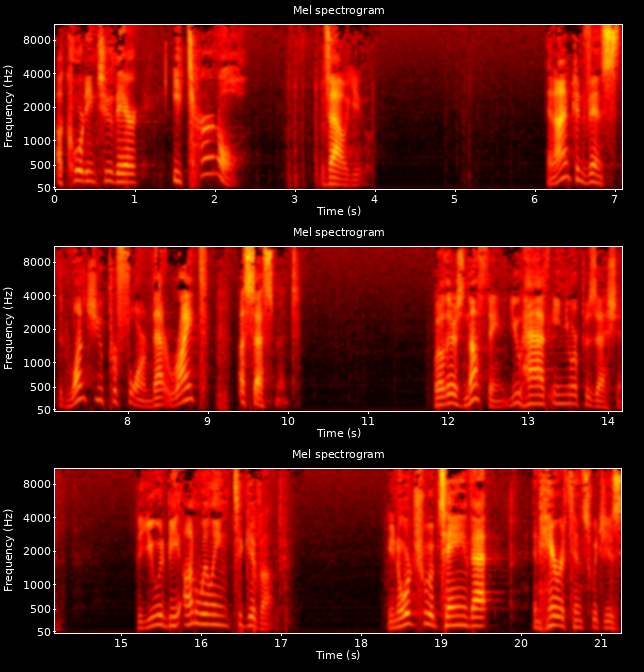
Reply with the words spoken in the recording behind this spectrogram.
according to their eternal value. And I'm convinced that once you perform that right assessment, well, there's nothing you have in your possession that you would be unwilling to give up in order to obtain that inheritance which is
